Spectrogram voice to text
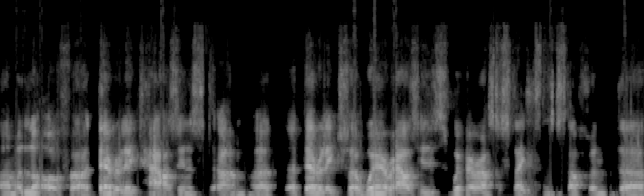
um, a lot of uh, derelict housings, um, uh, uh derelict uh, warehouses, warehouse estates and stuff. And uh,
